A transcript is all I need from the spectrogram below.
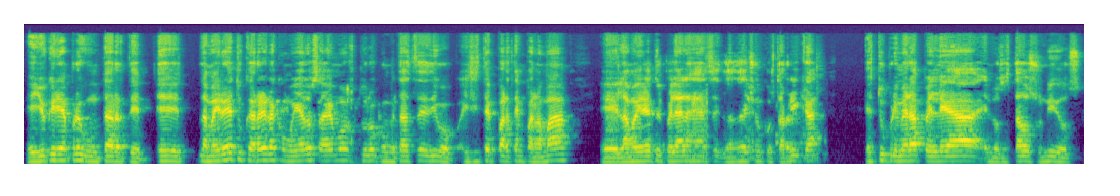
Eh, yo quería preguntarte, eh, la mayoría de tu carrera, como ya lo sabemos, tú lo comentaste, digo, hiciste parte en Panamá, la mayoría de tus peleas las has, las has, hecho en Costa Rica, es tu primera pelea en los Estados Unidos.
